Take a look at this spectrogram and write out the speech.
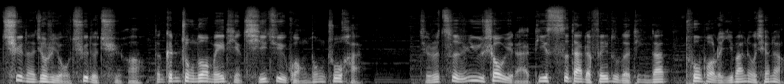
去呢就是有趣的去啊，跟众多媒体齐聚广东珠海。其实自预售以来，第四代的飞度的订单突破了一万六千辆，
